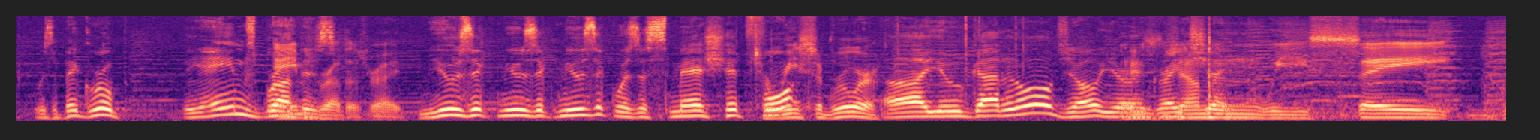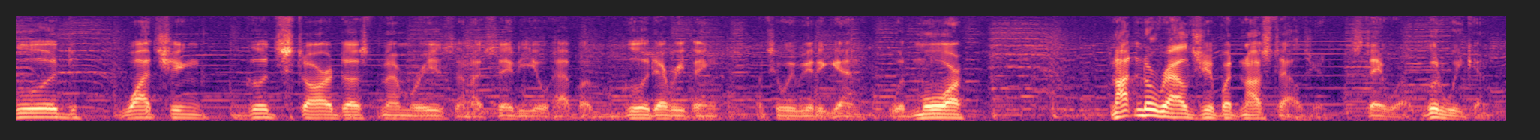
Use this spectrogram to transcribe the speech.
It was a big group. The Ames Brothers. Ames Brothers, right. Music, music, music was a smash hit for. Teresa Brewer. Uh, you got it all, Joe. You're Ladies in great and shape. gentlemen, we say good watching, good Stardust memories, and I say to you, have a good everything until we meet again with more, not neuralgia, but nostalgia. Stay well. Good weekend.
